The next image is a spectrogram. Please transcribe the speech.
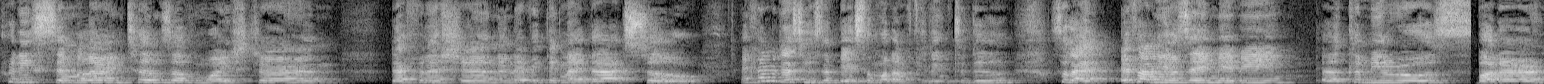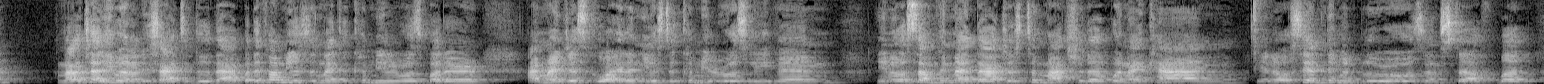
pretty similar in terms of moisture and definition and everything like that so I kind of just use it based on what I'm feeling to do. So like if I'm using maybe a Camille Rose butter and I'll tell you when I decide to do that. But if I'm using like a Camille Rose butter, I might just go ahead and use the Camille Rose leave-in, you know, something like that just to match it up when I can. You know, same thing with Blue Rose and stuff. But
